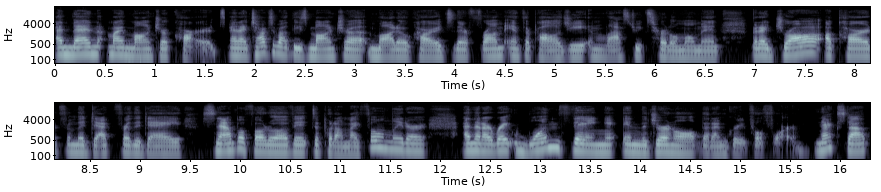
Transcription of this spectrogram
and then my mantra cards. And I talked about these mantra motto cards. They're from Anthropologie in last week's Hurdle Moment, but I draw a card from the deck for the day, snap a photo of it to put on my phone later, and then I write one thing in the journal that I'm grateful for. Next up,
